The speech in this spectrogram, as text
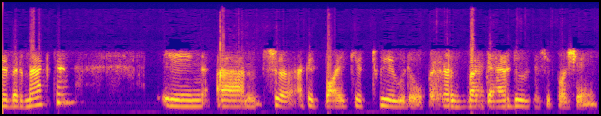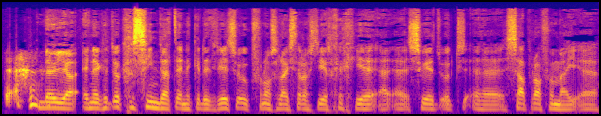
ivermectin en ehm um, so ek het baie keer twee hoede op en by derde is die pasiënte. Nou ja, en ek het ook gesien dat en ek het dit reeds ook van ons luisteraars deur gegee, uh, uh, so het ook uh, Sapra vir my 'n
